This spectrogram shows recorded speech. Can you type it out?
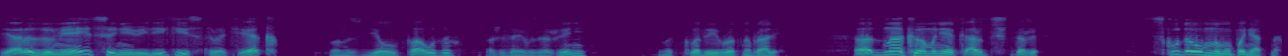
Я, разумеется, не великий стратег. Он сделал паузу, ожидая возражений, но воды в рот набрали. Однако мне кажется, что даже скудоумному понятно.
